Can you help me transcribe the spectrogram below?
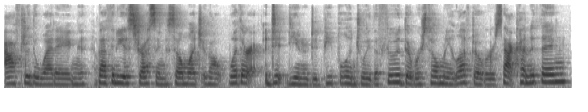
after the wedding, Bethany is stressing so much about whether, did, you know, did people enjoy the food? There were so many leftovers, that kind of thing.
